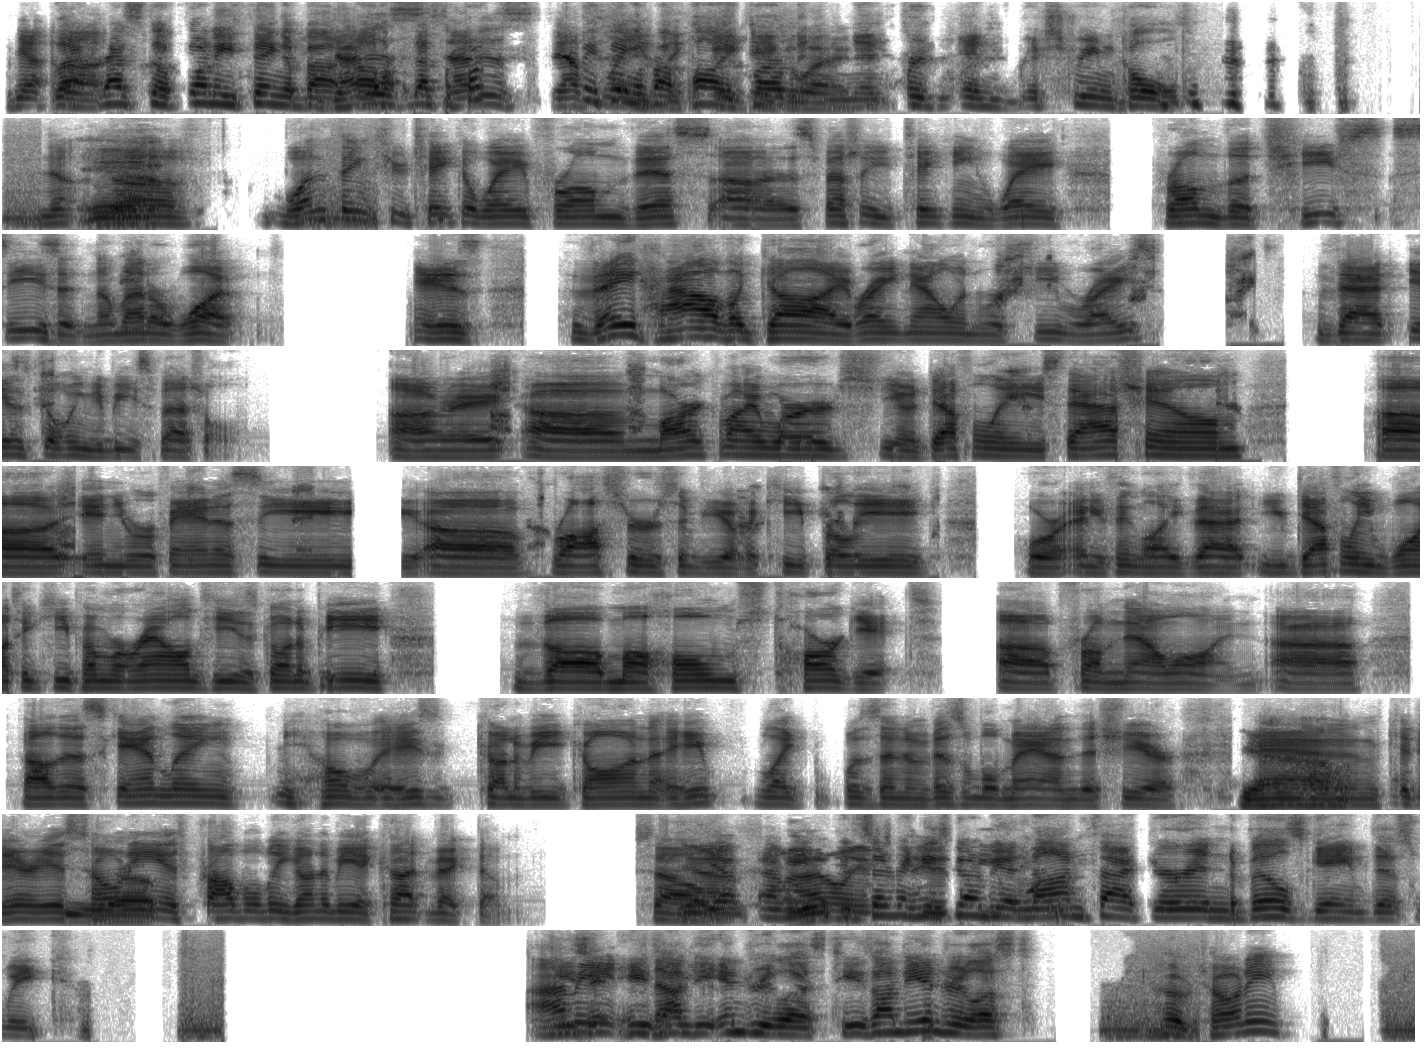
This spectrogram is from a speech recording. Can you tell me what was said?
Yeah, That, uh, that's the funny thing about that uh, is that's the that funny is thing about the key polycarbonate takeaway. in, in, in extreme cold. No, Yeah. The one thing to take away from this, uh, especially taking away from the Chiefs' season, no matter what, is they have a guy right now in Rashee Rice that is going to be special. All right, uh, mark my words. You know, definitely stash him uh, in your fantasy uh, rosters if you have a keeper league or anything like that. You definitely want to keep him around. He is going to be the Mahomes target uh, from now on. Uh, now the Scantling, you know, he's going to be gone. He like was an invisible man this year, Yeah. and Kadarius Toney is probably going to be a cut victim. So Yeah. Yep. I I mean, don't considering he's going to be a non-factor in the Bills game this week, I he's, mean, he's not- on the injury list. He's on the injury list. who Toney?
